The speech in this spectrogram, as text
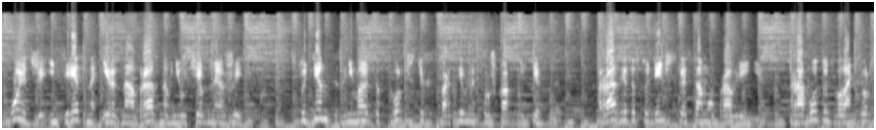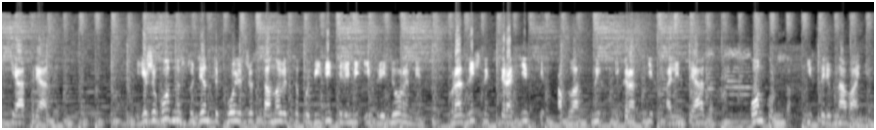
В колледже интересна и разнообразна внеучебная жизнь. Студенты занимаются в творческих и спортивных кружках и секциях. Развито студенческое самоуправление. Работают волонтерские отряды. Ежегодно студенты колледжа становятся победителями и призерами в различных всероссийских, областных и городских олимпиадах, конкурсах и соревнованиях,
